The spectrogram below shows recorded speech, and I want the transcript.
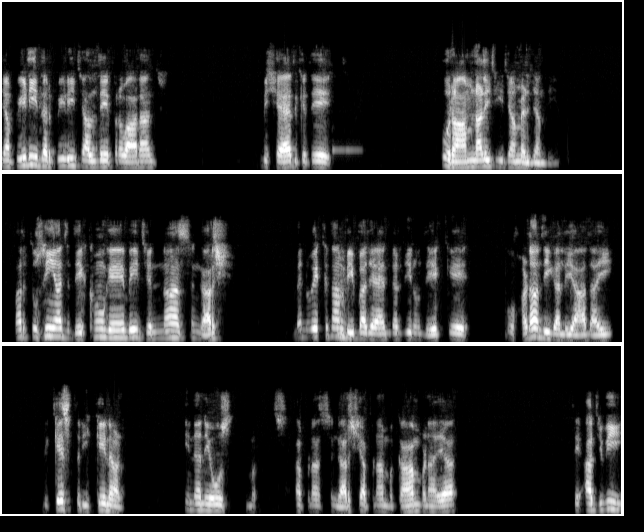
ਜਾਂ ਪੀੜ੍ਹੀ ਦਰ ਪੀੜ੍ਹੀ ਚੱਲਦੇ ਪਰਿਵਾਰਾਂ 'ਚ ਵੀ ਸ਼ਾਇਦ ਕਿਤੇ ਉਹ ਆਰਾਮ ਨਾਲ ਹੀ ਚੀਜ਼ਾਂ ਮਿਲ ਜਾਂਦੀਆਂ। ਪਰ ਤੁਸੀਂ ਅੱਜ ਦੇਖੋਗੇ ਵੀ ਜਿੰਨਾ ਸੰਘਰਸ਼ ਮੈਨੂੰ ਇੱਕਦਮ ਬੀਬਾ ਜੈਦਰ ਜੀ ਨੂੰ ਦੇਖ ਕੇ ਉਹ ਹੜਾਂ ਦੀ ਗੱਲ ਯਾਦ ਆਈ ਵੀ ਕਿਸ ਤਰੀਕੇ ਨਾਲ ਇਹਨਾਂ ਨੇ ਉਸ ਆਪਣਾ ਸੰਘਰਸ਼, ਆਪਣਾ ਮਕਾਮ ਬਣਾਇਆ ਤੇ ਅੱਜ ਵੀ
